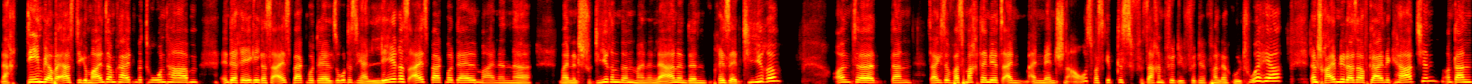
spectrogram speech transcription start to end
nachdem wir aber erst die Gemeinsamkeiten betont haben, in der Regel das Eisbergmodell so, dass ich ein leeres Eisbergmodell meinen, äh, meinen Studierenden, meinen Lernenden präsentiere und äh, dann sage ich so, was macht denn jetzt ein, ein Menschen aus? Was gibt es für Sachen für die, für die, von der Kultur her? Dann schreiben die das auf kleine Kärtchen und dann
